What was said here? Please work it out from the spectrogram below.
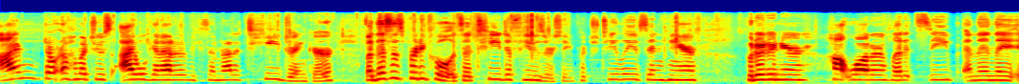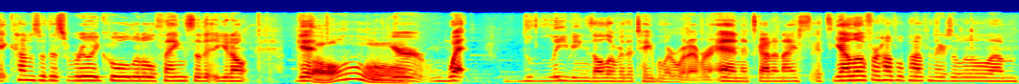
I don't know how much use I will get out of it because I'm not a tea drinker, but this is pretty cool. It's a tea diffuser. So you put your tea leaves in here, put it in your hot water, let it steep, and then they, it comes with this really cool little thing so that you don't get oh, your wet leavings all over the table or whatever. And it's got a nice, it's yellow for Hufflepuff, and there's a little um,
